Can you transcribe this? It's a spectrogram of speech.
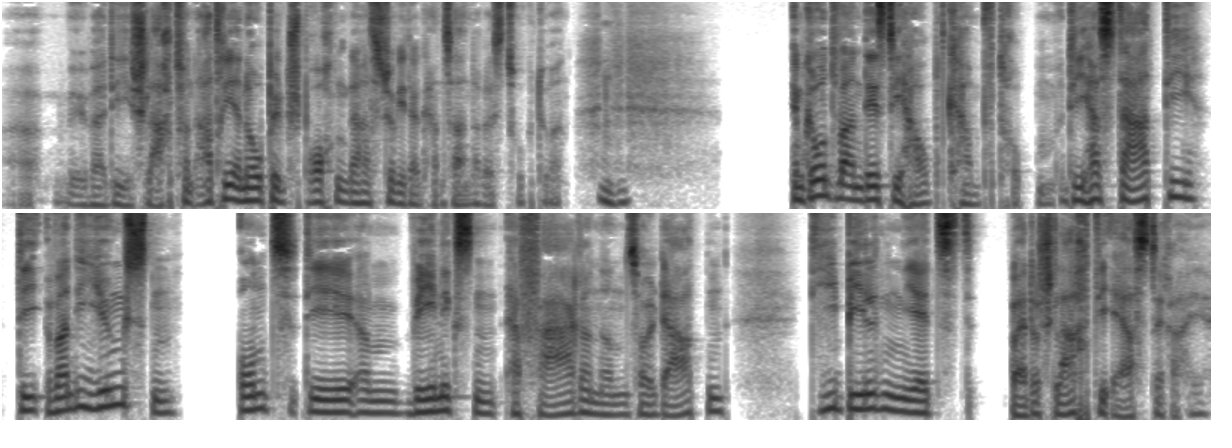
äh, über die Schlacht von Adrianopel gesprochen, da hast du wieder ganz andere Strukturen. Mhm. Im Grund waren das die Hauptkampftruppen. Die Hastati, die waren die jüngsten und die ähm, wenigsten erfahrenen Soldaten. Die bilden jetzt bei der Schlacht die erste Reihe.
